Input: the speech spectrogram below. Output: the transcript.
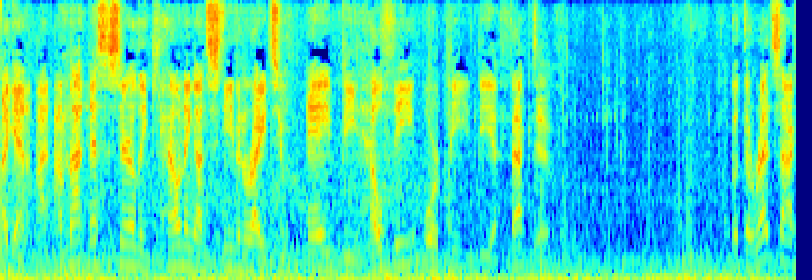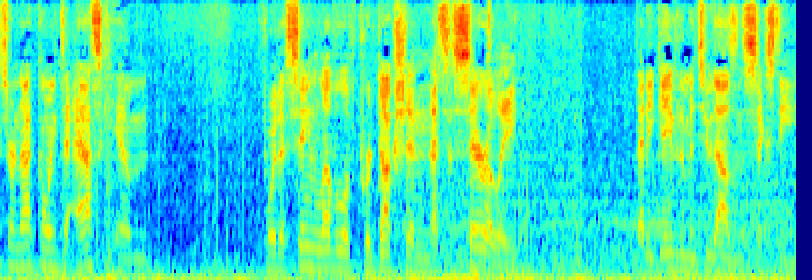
again, I, am not necessarily counting on Stephen Wright to A, be healthy, or B, be effective. But the Red Sox are not going to ask him for the same level of production necessarily that he gave them in 2016.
